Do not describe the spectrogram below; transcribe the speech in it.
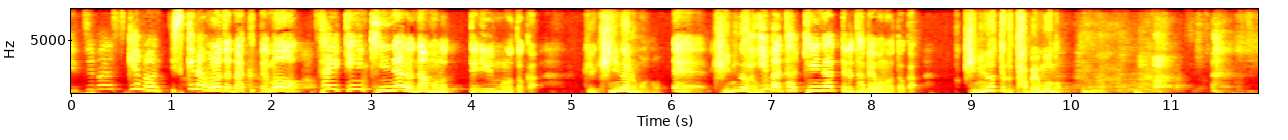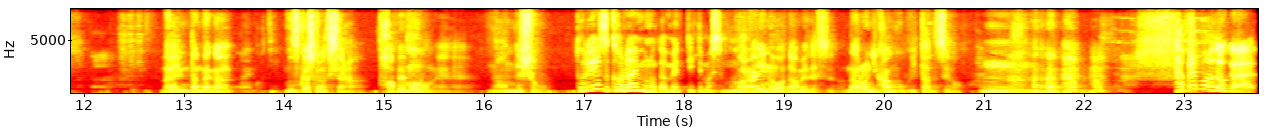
一番好きな好きなものじゃなくても、最近気になるなものっていうものとか。き気になるもの？ええ。気になるもの？今た気になってる食べ物とか。気になってる食べ物？だいだんだんが難しくなってきたな。食べ物ね。なんでしょう？とりあえず辛いものダメって言ってましたもんね。辛いのはダメです。なのに韓国行ったんですよ。うん。食べ物が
